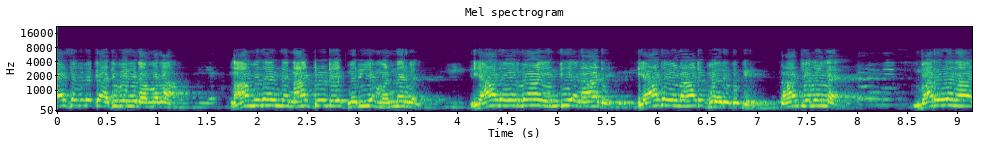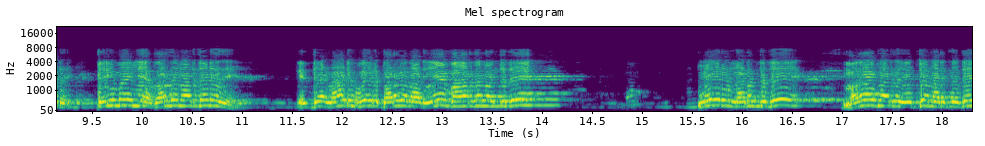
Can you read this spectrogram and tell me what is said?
தேசங்களுக்கு அதிபதி நம்ம தான். நாம தான் இந்த நாட்டுடைய பெரிய மன்னர்கள். யாதவர் தான் இந்திய நாடு. யாதவ நாடு பேர் இதுக்கு. நான் சொல்லல. பரத நாடு. தெரியுமா இல்லையா? பரத நாடு தானே அது. இந்த நாடு பேர் பரத நாடு ஏன் பாரதம் வந்தது? போர் நடந்தது. மகாபாரத யுத்தம் நடந்தது.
